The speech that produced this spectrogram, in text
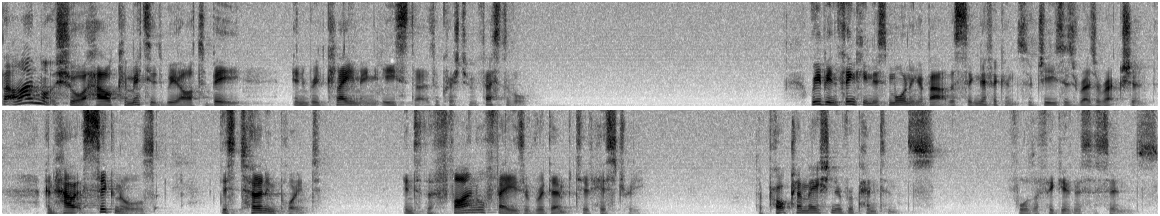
But I'm not sure how committed we are to be in reclaiming Easter as a Christian festival. We've been thinking this morning about the significance of Jesus' resurrection and how it signals this turning point into the final phase of redemptive history the proclamation of repentance for the forgiveness of sins,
